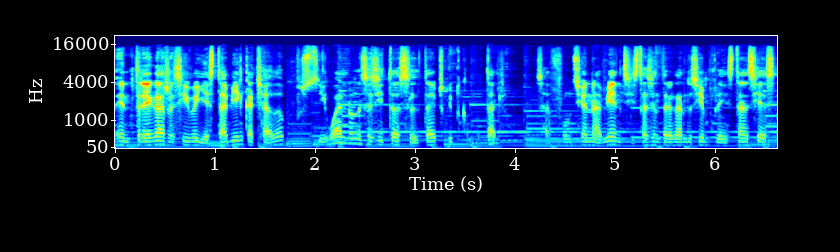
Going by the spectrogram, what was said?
entregas, recibe y está bien cachado, pues igual no necesitas el TypeScript como tal. O sea, funciona bien. Si estás entregando siempre instancias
